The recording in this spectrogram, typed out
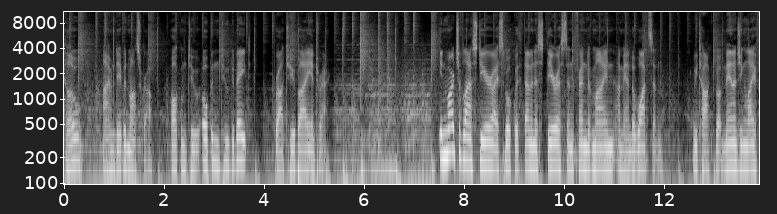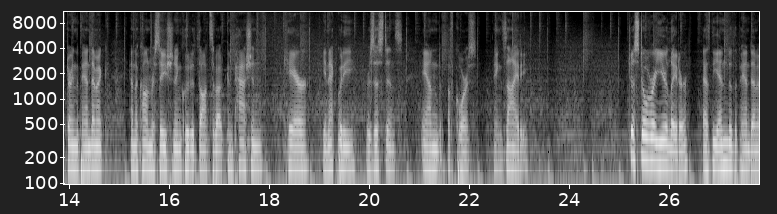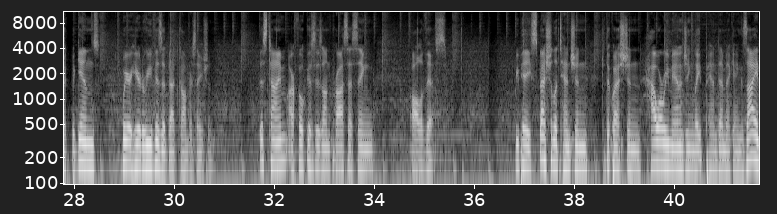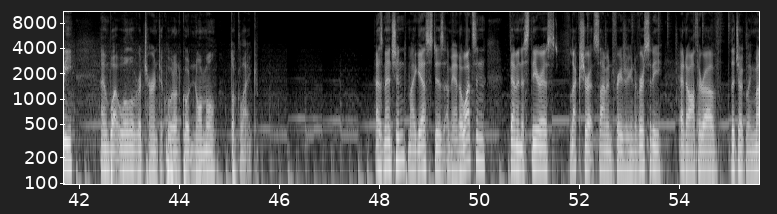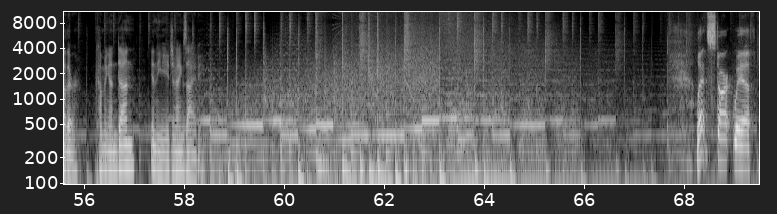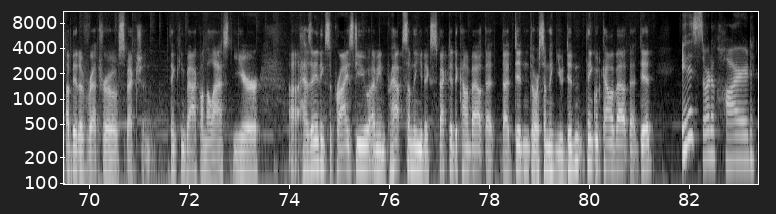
Hello, I'm David Moscrop. Welcome to Open to Debate, brought to you by Interact. In March of last year, I spoke with feminist theorist and friend of mine, Amanda Watson. We talked about managing life during the pandemic, and the conversation included thoughts about compassion, care, inequity, resistance, and, of course, anxiety. Just over a year later, as the end of the pandemic begins, we are here to revisit that conversation. This time, our focus is on processing all of this. We pay special attention to the question how are we managing late pandemic anxiety and what will a return to quote unquote normal look like? As mentioned, my guest is Amanda Watson, feminist theorist, lecturer at Simon Fraser University, and author of The Juggling Mother Coming Undone in the Age of Anxiety. Let's start with a bit of retrospection. Thinking back on the last year, uh, has anything surprised you? I mean, perhaps something you'd expected to come about that that didn't, or something you didn't think would come about that did. It is sort of hard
